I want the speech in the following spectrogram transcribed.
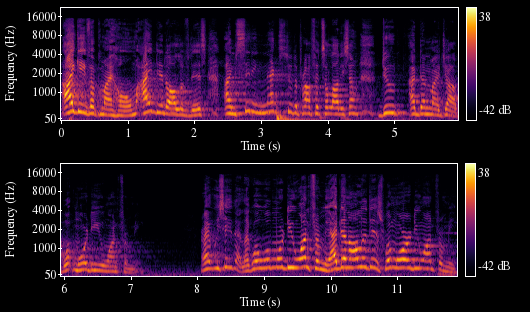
I gave up my home. I did all of this. I'm sitting next to the Prophet ﷺ. Dude, I've done my job. What more do you want from me? Right? We say that. Like, well, what more do you want from me? I've done all of this. What more do you want from me?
